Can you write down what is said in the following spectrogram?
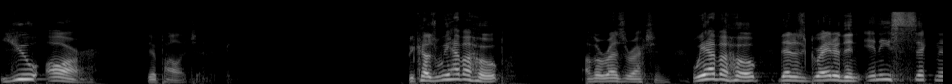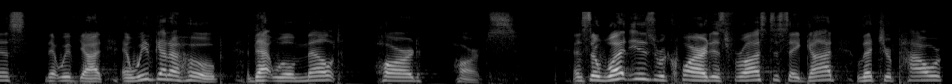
You are the apologetic. Because we have a hope of a resurrection. We have a hope that is greater than any sickness that we've got, and we've got a hope that will melt hard hearts. And so, what is required is for us to say, God, let your power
